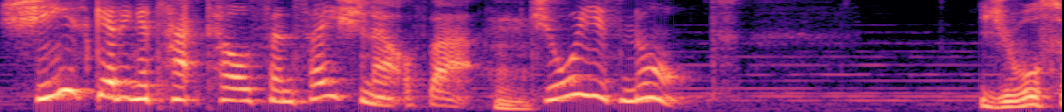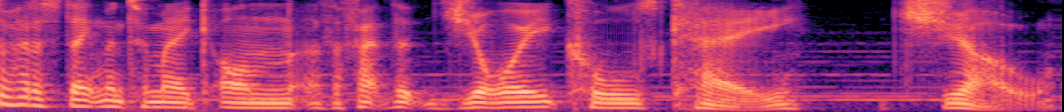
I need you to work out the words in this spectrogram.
she's getting a tactile sensation out of that. Hmm. Joy is not. You also had a statement to make on uh, the fact that Joy calls Kay Joe.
